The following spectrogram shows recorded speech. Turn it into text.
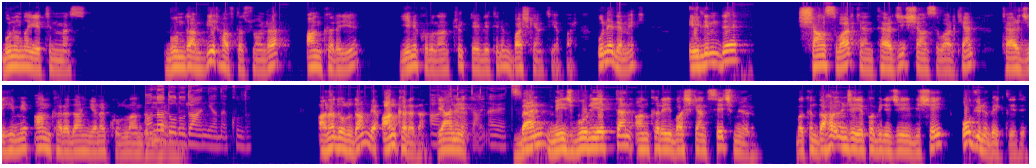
bununla yetinmez. Bundan bir hafta sonra Ankara'yı yeni kurulan Türk Devleti'nin başkenti yapar. Bu ne demek? Elimde şans varken, tercih şansı varken tercihimi Ankara'dan yana kullandım. ben. Anadolu'dan yana kullan. Anadolu'dan ve Ankara'dan. Yani Ankara'dan evet. ben mecburiyetten Ankara'yı başkent seçmiyorum. Bakın daha önce yapabileceği bir şey o günü bekledi.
